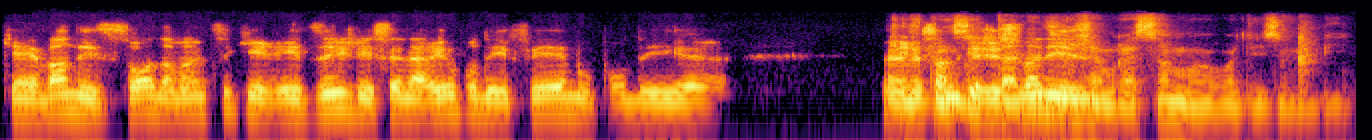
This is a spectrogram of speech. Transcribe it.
qui invente des histoires de même, tu sais, qui rédige des scénarios pour des films ou pour des. euh, ben, me je que des. J'aimerais ça, moi, avoir des zombies.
